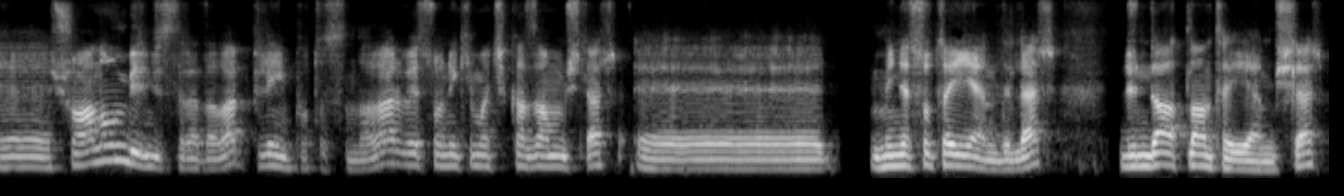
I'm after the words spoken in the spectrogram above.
Ee, şu an 11. sıradalar. Playing potasındalar ve son iki maçı kazanmışlar. Ee, Minnesota'yı yendiler. Dün de Atlanta'yı yenmişler.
